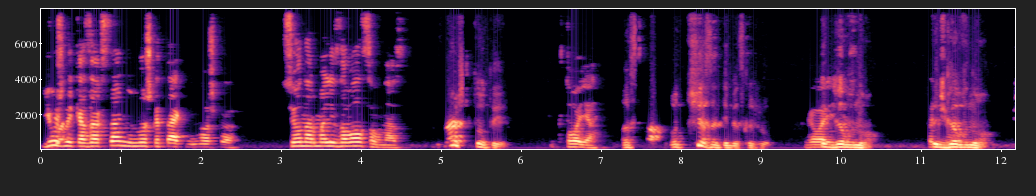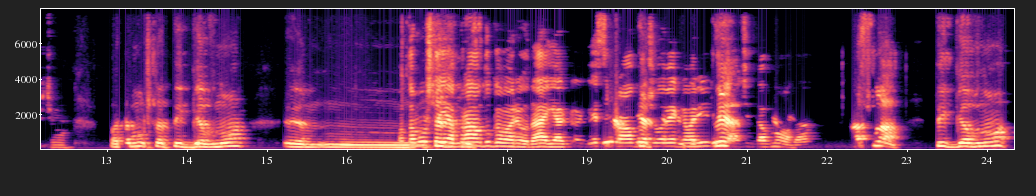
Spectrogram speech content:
Южный Казахстан немножко так, немножко все нормализовался у нас. знаешь, кто ты? Кто я? Остап, вот честно тебе скажу. Говори ты говно. Почему? Ты говно. Почему? Потому что ты говно. Эм, Потому что я правду говорю, да? Я, если нет, правду нет, человек нет, говорит, нет, значит говно, да? Аслан, ты говно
